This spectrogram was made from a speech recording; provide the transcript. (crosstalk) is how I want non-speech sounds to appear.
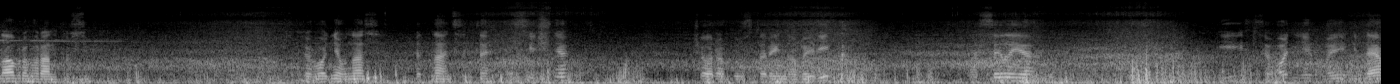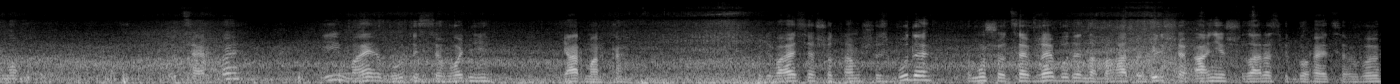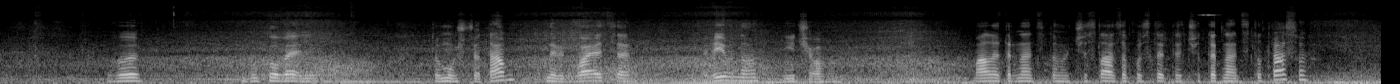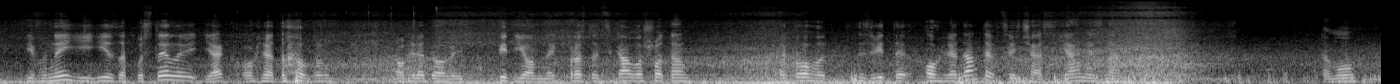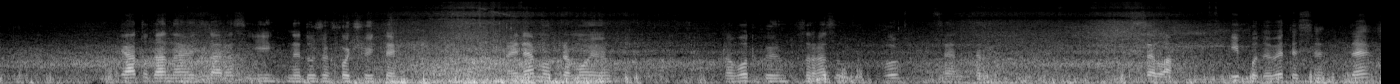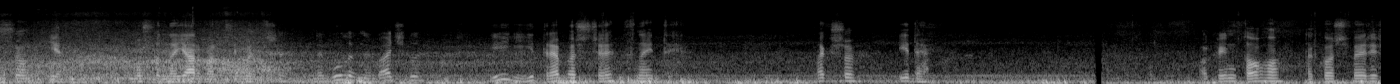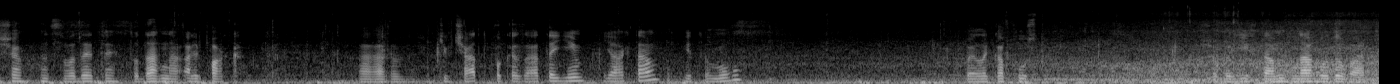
Доброго ранку всім. Сьогодні у нас 15 січня. Вчора був старий новий рік. Василія. І сьогодні ми йдемо до церкви і має бути сьогодні ярмарка. Сподіваюся, що там щось буде, тому що це вже буде набагато більше, аніж зараз відбувається в, в Буковелі. Тому що там не відбувається рівно нічого. Мали 13 числа запустити 14 трасу і вони її запустили як оглядовий, оглядовий підйомник. Просто цікаво, що там такого звідти оглядати в цей час, я не знаю. Тому я туди навіть зараз і не дуже хочу йти. А йдемо прямою наводкою зразу в центр села і подивитися, де що є. Тому що на ярмарці ми ще не були, не бачили і її треба ще знайти. Так що йдемо. Окрім того, також вирішив зводити туди на Альпак. Е, Дівчат показати їм, як там, і тому купили капусту, щоб їх там нагодувати.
